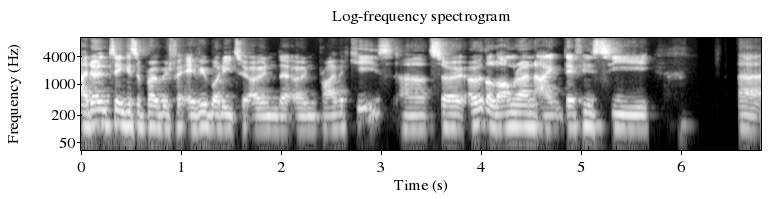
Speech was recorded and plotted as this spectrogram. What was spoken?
i don't think it's appropriate for everybody to own their own private keys. Uh, so over the long run i definitely see uh,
